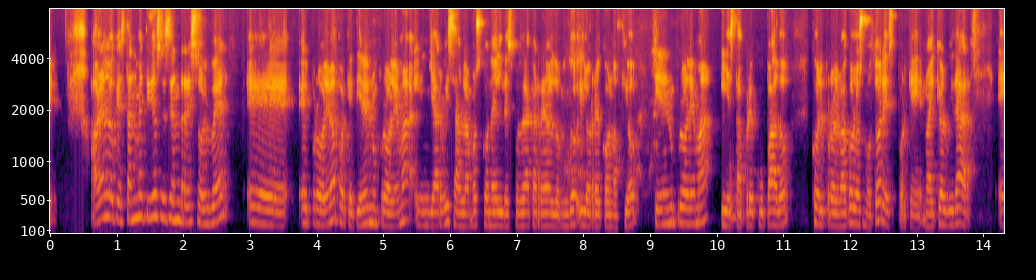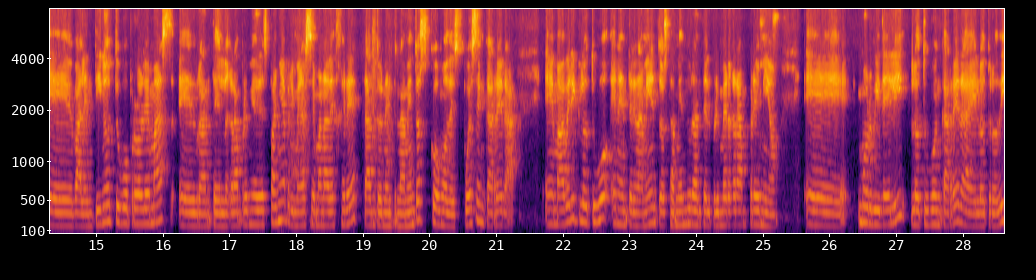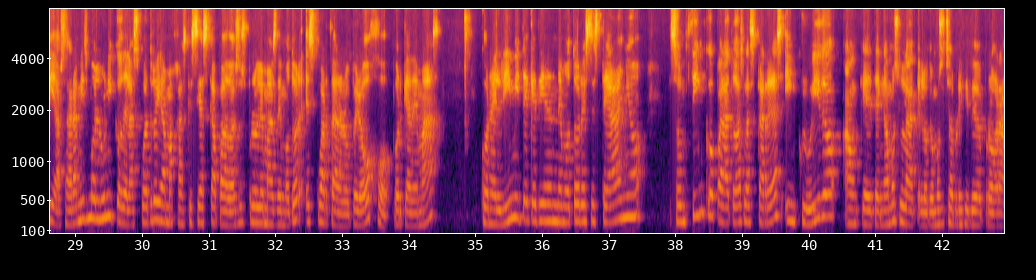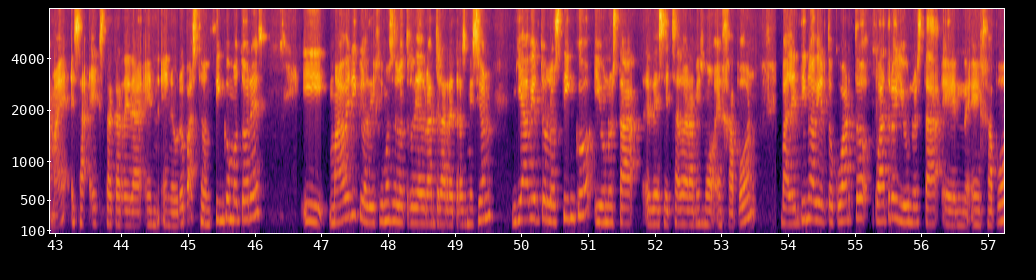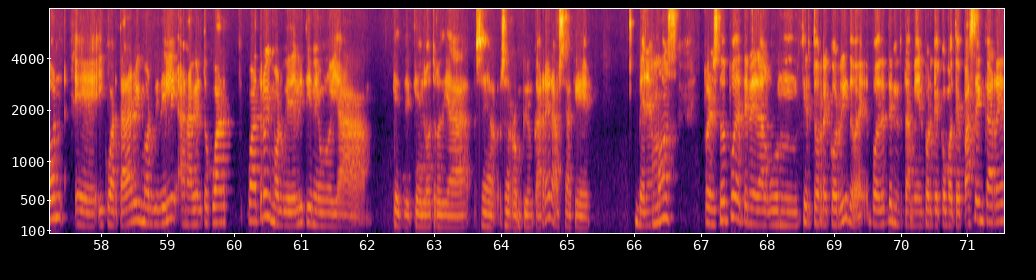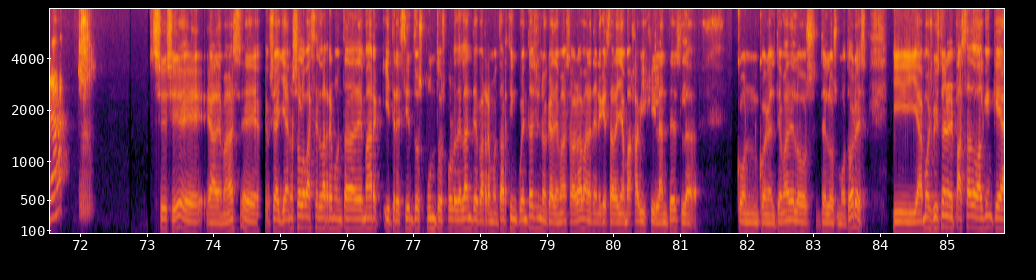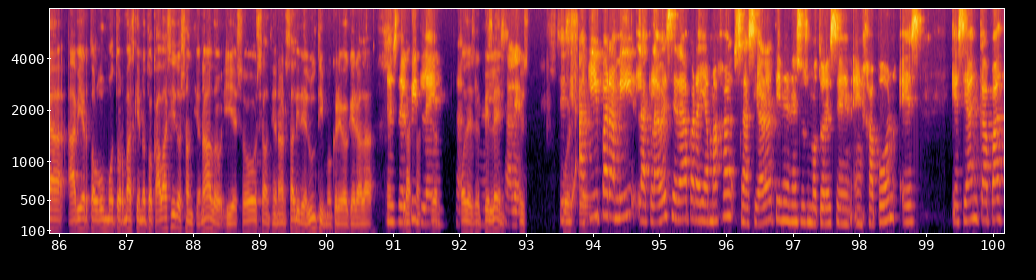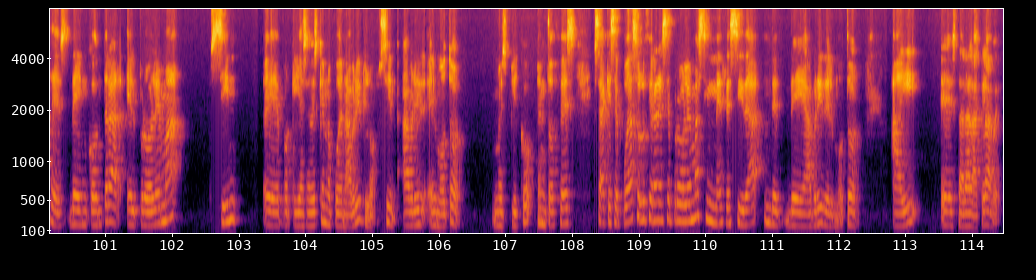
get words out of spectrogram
Ahora en lo que están metidos es en resolver eh, el problema, porque tienen un problema, Lynn Jarvis, hablamos con él después de la carrera del domingo y lo reconoció, tienen un problema y está preocupado con el problema con los motores, porque no hay que olvidar, eh, Valentino tuvo problemas eh, durante el Gran Premio de España, primera semana de Jerez, tanto en entrenamientos como después en carrera. Eh, Maverick lo tuvo en entrenamientos también durante el primer Gran Premio. Eh, Morbidelli lo tuvo en carrera el otro día. O sea, ahora mismo el único de las cuatro Yamahas que se ha escapado a esos problemas de motor es Cuartararo. Pero ojo, porque además, con el límite que tienen de motores este año, son cinco para todas las carreras, incluido, aunque tengamos lo que hemos hecho al principio del programa, ¿eh? esa extra carrera en, en Europa, son cinco motores y Maverick, lo dijimos el otro día durante la retransmisión, ya ha abierto los cinco y uno está desechado ahora mismo en Japón. Valentino ha abierto cuarto, cuatro y uno está en, Japón. Eh, y Cuartararo y Morbidelli han abierto cuatro y Morbidelli tiene uno ya que, el otro día se, rompió en carrera. O sea que veremos pero esto puede tener algún cierto recorrido, ¿eh? puede tener también, porque como te pase en carrera, Sí, sí, eh, además, eh, o sea, ya no solo va a ser la remontada de Mark y 300 puntos por delante para remontar 50, sino que además ahora van a tener que estar a Yamaha vigilantes con, el tema de los, de los motores. Y ya hemos visto en el pasado alguien que ha, abierto algún motor más que no tocaba ha sido sancionado, y eso, sancionar salir el último, creo que era la. Desde el pit lane. O desde el pit lane. Sí, sí. Pues, Aquí eh, para mí la clave será para Yamaha, o sea, si ahora tienen esos motores en, en Japón, es que sean capaces de encontrar el problema sin, eh, porque ya sabéis que no pueden abrirlo, sin abrir el motor. ¿Me explico? Entonces, o sea, que se pueda solucionar ese problema sin necesidad de, abrir el motor. Ahí estará la clave.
